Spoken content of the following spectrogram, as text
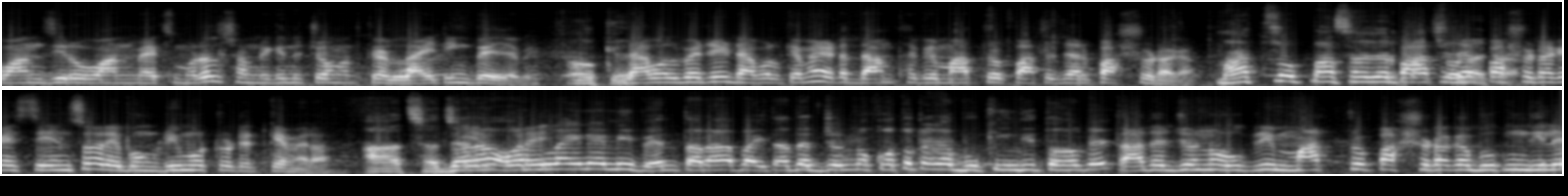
one zero one max model সামনে কিন্তু চমৎকার লাইটিং পেয়ে যাবে। ডাবল ব্যাটারি ডাবল ক্যামেরা এটার দাম থাকবে মাত্র পাঁচ হাজার পাঁচশো টাকা। মাত্র পাঁচ হাজার পাঁচ হাজার পাঁচশো টাকায় সেন্সর এবং রিমোট রোটেট ক্যামেরা আচ্ছা যারা অনলাইনে নিবেন তারা ভাই তাদের জন্য কত টাকা বুকিং দিতে হবে? তাদের জন্য অগ্রিম মাত্র পাঁচশো টাকা বুকিং দিলে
